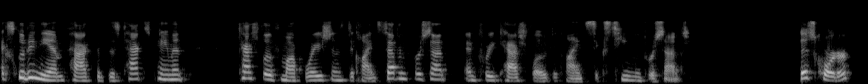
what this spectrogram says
Excluding the impact of this tax payment, cash flow from operations declined 7%, and free cash flow declined 16%. This quarter,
